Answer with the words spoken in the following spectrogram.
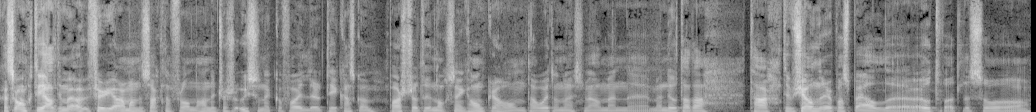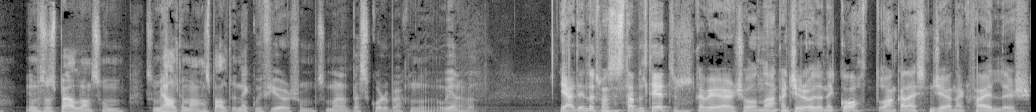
Ganske ångte jeg alltid med förra man har sakna från han är just usnäcka feiler, det är kanske par strat nok som sen hankra hon ta vet han inte vel, men men det att ta det försöner på spel utvärdet så Ja, men så spelar han som som jag alltid man han spelade Nick Fury som som är den bästa quarterbacken i NFL. Ja, det är liksom en stabilitet som ska vara här så han kan göra öden gott och han kan nästan göra några failers.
